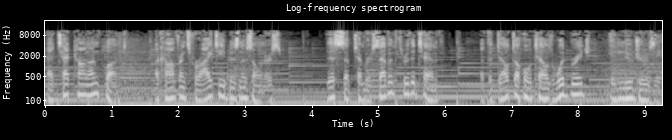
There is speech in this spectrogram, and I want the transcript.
at TechCon Unplugged, a conference for IT business owners, this September 7th through the 10th at the Delta Hotels Woodbridge in New Jersey.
